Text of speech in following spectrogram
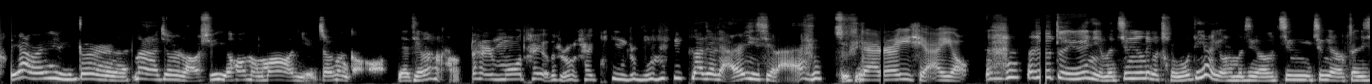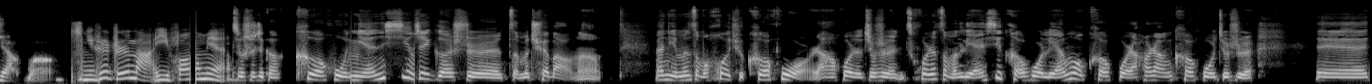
要不然就一对儿呢，那就是老徐以后弄猫，你就弄狗也挺好，但是猫它有的时候还控制不住。那就俩人一起来。俩人一起挨咬。那就对于你们经营这个宠物店有什么经验经经验分享吗？你是指哪一方面？就是这个客户粘性，这个是怎么确保呢？那你们怎么获取客户？然后或者就是或者怎么联系客户、联络客户，然后让客户就是呃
